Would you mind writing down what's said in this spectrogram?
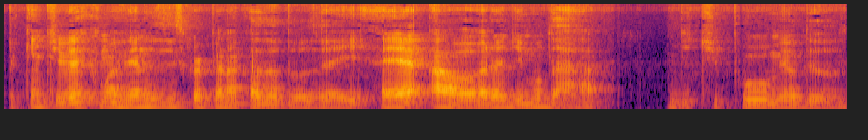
pra quem tiver com uma Vênus e Escorpião na casa 12 aí, é a hora de mudar de tipo, meu Deus,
